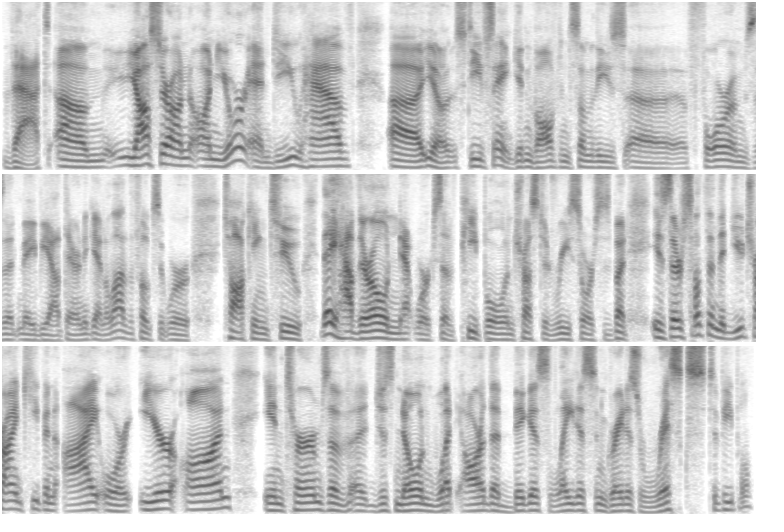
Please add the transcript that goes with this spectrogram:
that. Um, Yasser, on on your end, do you have, uh, you know, Steve saying get involved in some of these uh, forums that may be out there? And again, a lot of the folks that we're talking to, they have their own networks of people and trusted resources. But is there something that you try and keep an eye or ear on in terms of uh, just knowing what are the biggest, latest, and greatest risks to people?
